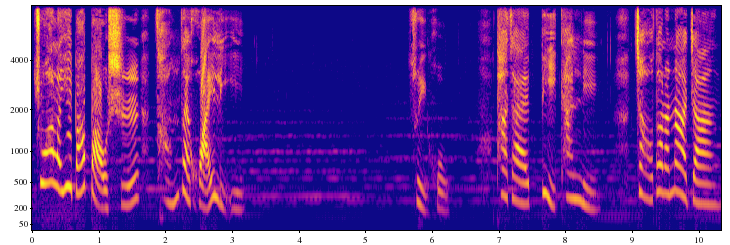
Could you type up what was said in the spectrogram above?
抓了一把宝石藏在怀里。最后，他在壁龛里找到了那盏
